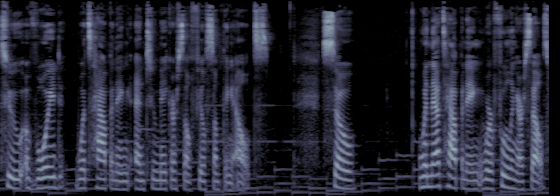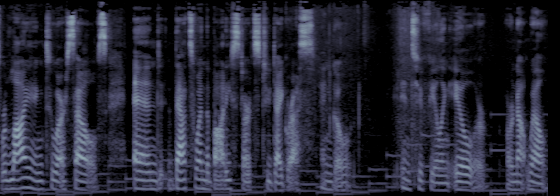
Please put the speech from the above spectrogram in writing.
to avoid what's happening and to make ourselves feel something else. So, when that's happening, we're fooling ourselves, we're lying to ourselves, and that's when the body starts to digress and go into feeling ill or, or not well.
